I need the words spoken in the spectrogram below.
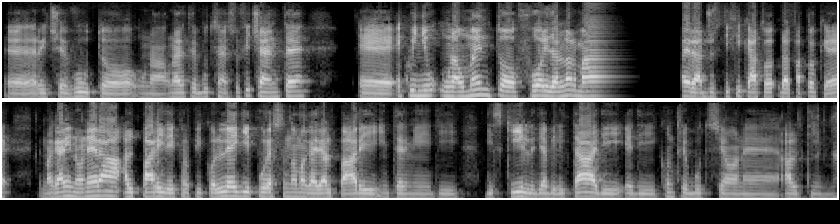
ricevuto una, una, retribuzione sufficiente e quindi un aumento fuori dal normale era giustificato dal fatto che magari non era al pari dei propri colleghi, pur essendo magari al pari in termini di, di skill, di abilità di, e di contribuzione al team.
